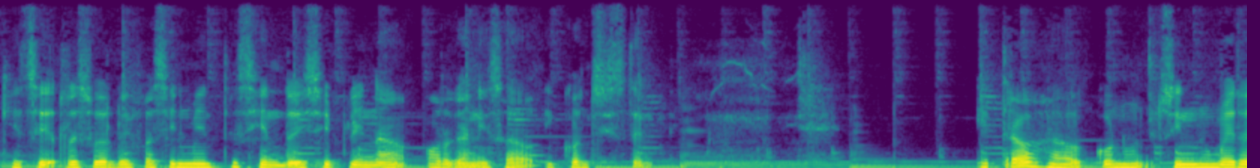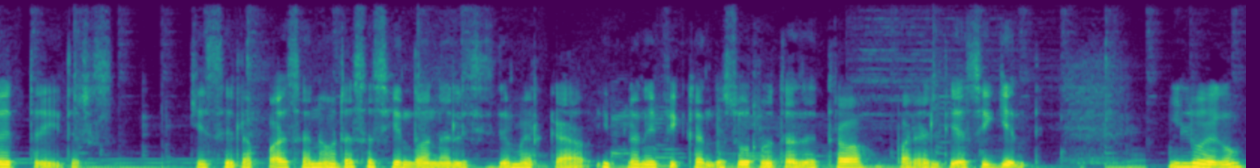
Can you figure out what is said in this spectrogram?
que se resuelve fácilmente siendo disciplinado, organizado y consistente. He trabajado con un sinnúmero de traders que se la pasan horas haciendo análisis de mercado y planificando sus rutas de trabajo para el día siguiente. Y luego,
